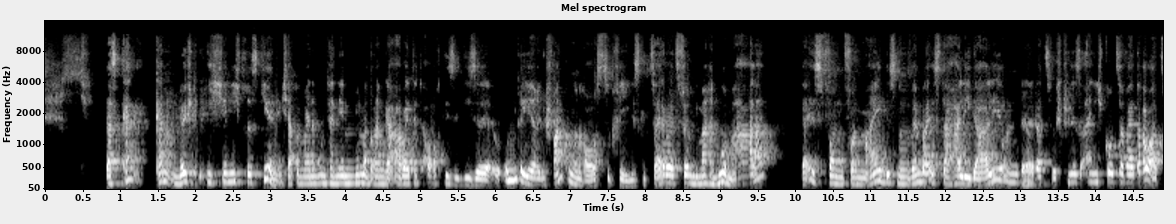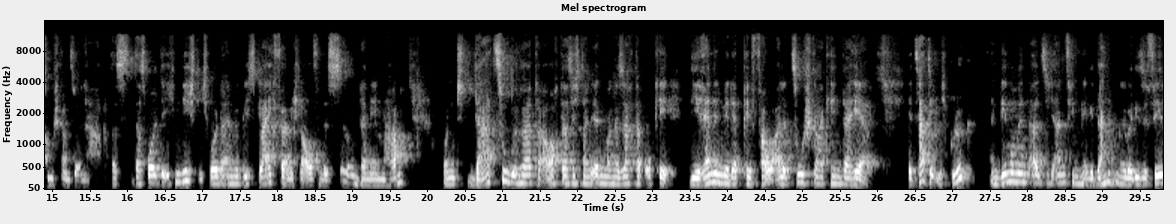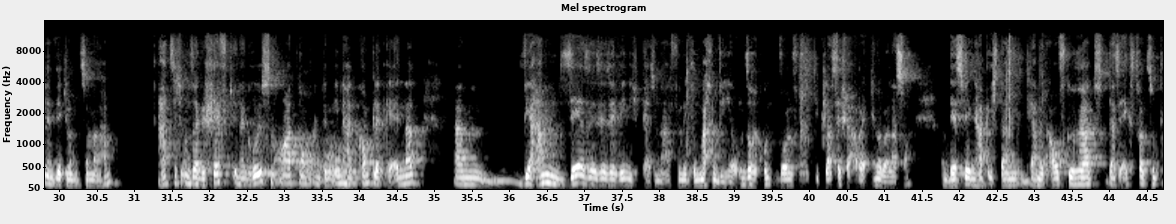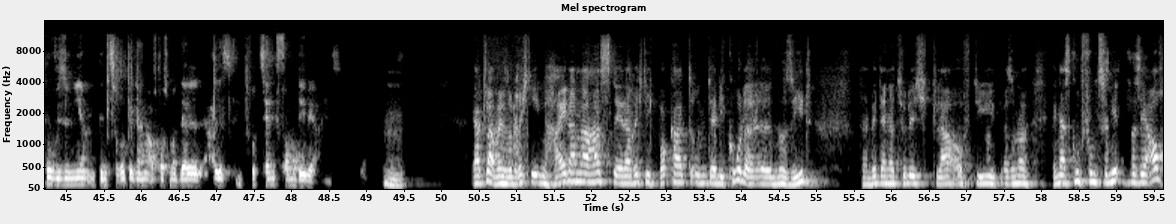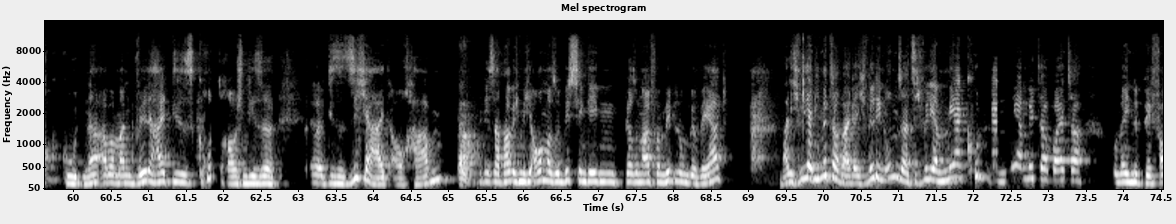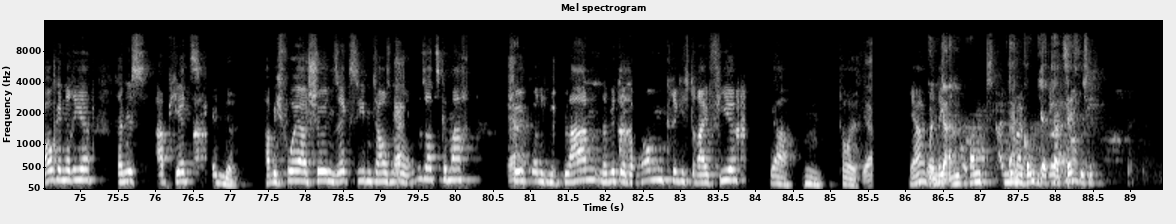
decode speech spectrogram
Das kann, kann und möchte ich hier nicht riskieren. Ich habe in meinem Unternehmen immer daran gearbeitet, auch diese, diese unterjährigen Schwankungen rauszukriegen. Es gibt Zeitarbeitsfirmen, die machen nur Maler da ist von, von Mai bis November ist da Halligalli und äh, dazwischen ist eigentlich Kurzarbeit Dauerzustand so in der Art. Das, das wollte ich nicht. Ich wollte ein möglichst gleichförmig laufendes äh, Unternehmen haben. Und dazu gehörte auch, dass ich dann irgendwann gesagt habe, okay, die rennen mir der PV alle zu stark hinterher. Jetzt hatte ich Glück. In dem Moment, als ich anfing, mir Gedanken über diese Fehlentwicklung zu machen, hat sich unser Geschäft in der Größenordnung und im Inhalt komplett geändert. Ähm, wir haben sehr, sehr, sehr, sehr wenig Personalvermittlung, machen wir hier. Unsere Kunden wollen von uns die klassische Arbeitnehmerüberlassung. Und deswegen habe ich dann damit aufgehört, das extra zu provisionieren und bin zurückgegangen auf das Modell alles in Prozent vom DB1. Hm. Ja klar, wenn du so einen richtigen Heidaner hast, der da richtig Bock hat und der die Kohle äh, nur sieht, dann wird er natürlich klar auf die Personal. Wenn das gut funktioniert, ist das ja auch gut, ne? Aber man will halt dieses Grundrauschen, diese, äh, diese Sicherheit auch haben. Ja. deshalb habe ich mich auch mal so ein bisschen gegen Personalvermittlung gewehrt, weil ich will ja die Mitarbeiter, ich will den Umsatz, ich will ja mehr Kunden, mehr Mitarbeiter. Und wenn ich eine PV generiere, dann ist ab jetzt Ende. Habe ich vorher schön 6.000, 7.000 ja. Euro Umsatz gemacht, schön ja. konnte ich mit planen, dann wird der übernommen, kriege ich drei, vier. Ja, hm, toll. Ja. Ja, dann und dann kommt, dann kommt ja tatsächlich,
